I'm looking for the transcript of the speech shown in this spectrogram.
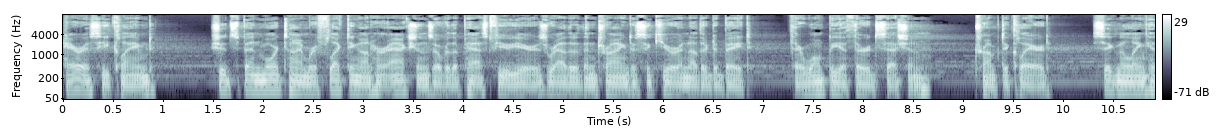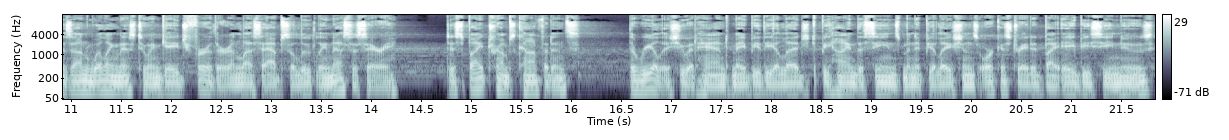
Harris, he claimed, should spend more time reflecting on her actions over the past few years rather than trying to secure another debate. There won't be a third session, Trump declared, signaling his unwillingness to engage further unless absolutely necessary. Despite Trump's confidence, the real issue at hand may be the alleged behind-the-scenes manipulations orchestrated by ABC News.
